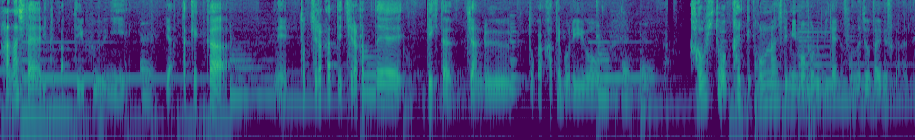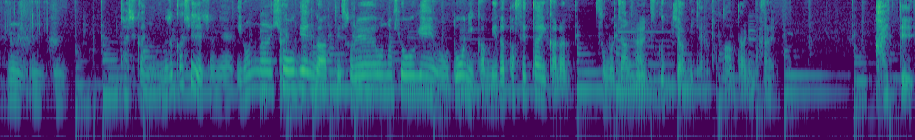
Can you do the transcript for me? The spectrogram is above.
話したりとかっていう風にうんやった結果、ね、どちらかって散らかってできたジャンルとかカテゴリーを買う人はかえって混乱して見守るみたいなそんな状態ですからね。うんうんうん、確かに難しいですよねいろんな表現があってそれの表現をどうにか目立たせたいからそのジャンルを作っちゃうみたいなパターンってありますよね。かえって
